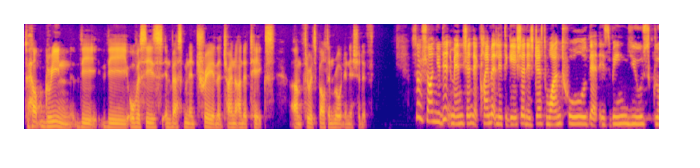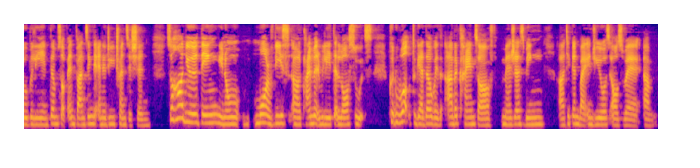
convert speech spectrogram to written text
to help green the the overseas investment and trade that China undertakes um, through its Belt and Road Initiative. So, Sean, you did mention that climate litigation is just one tool that is being used globally in terms of advancing the energy transition. So, how do you think you know more of these uh, climate-related lawsuits could work together with other kinds of measures being uh, taken by NGOs elsewhere? Um,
